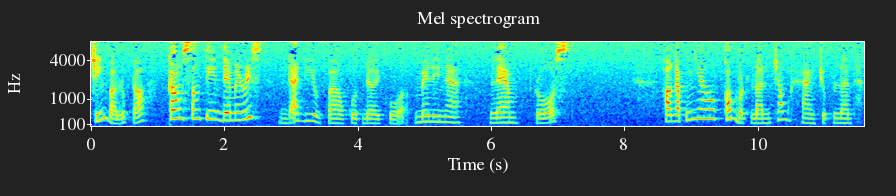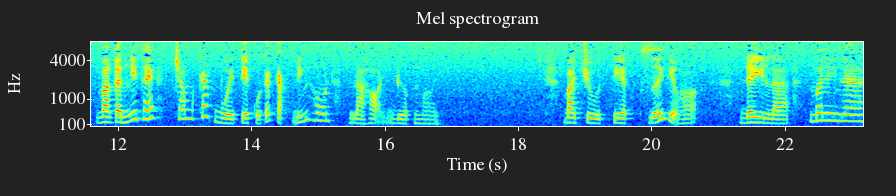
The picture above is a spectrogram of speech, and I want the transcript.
Chính vào lúc đó, Constantine Demeris đã đi vào cuộc đời của Melina Lambrose. Họ gặp nhau có một lần trong hàng chục lần và gần như thế trong các buổi tiệc của các cặp đính hôn là họ được mời. Bà chủ tiệc giới thiệu họ. Đây là Melina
